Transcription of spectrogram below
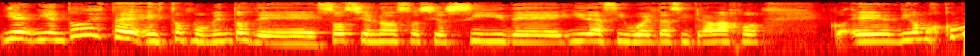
Y en, y en todos este, estos momentos de socio no, socio sí, de idas y vueltas y trabajo, eh, digamos, ¿cómo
